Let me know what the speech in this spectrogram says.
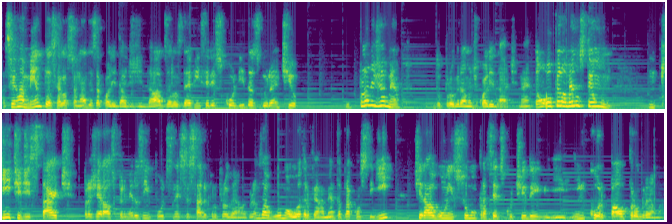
as ferramentas relacionadas à qualidade de dados elas devem ser escolhidas durante o planejamento do programa de qualidade, né? Então, ou pelo menos ter um, um kit de start para gerar os primeiros inputs necessários para o programa, pelo menos alguma ou outra ferramenta para conseguir tirar algum insumo para ser discutido e, e, o programa.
